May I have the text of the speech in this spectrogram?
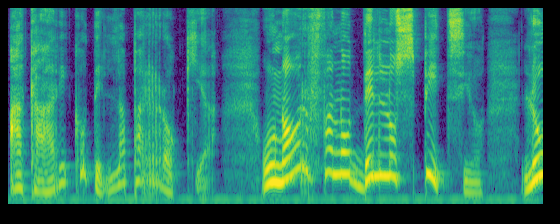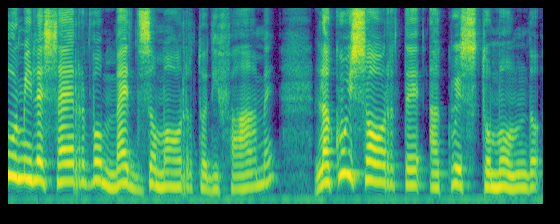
a carico della parrocchia, un orfano dell'ospizio, l'umile servo mezzo morto di fame, la cui sorte a questo mondo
